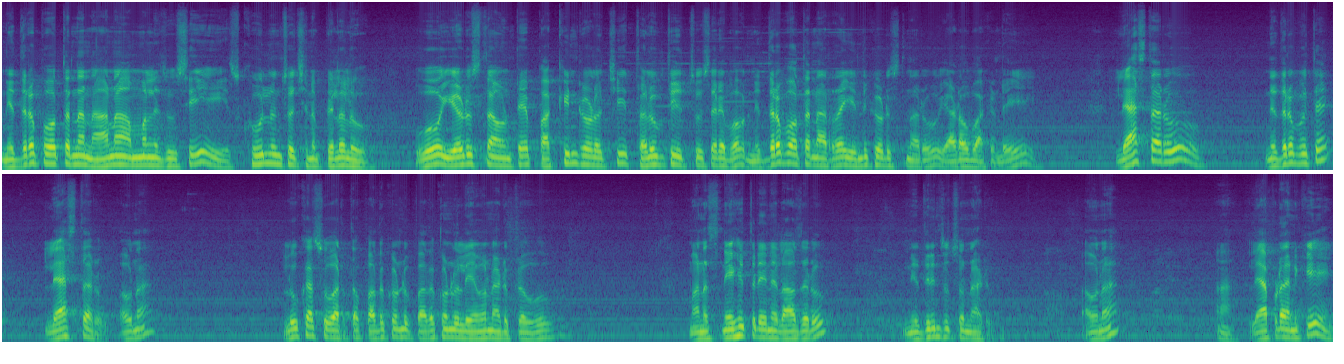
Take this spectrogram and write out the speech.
నిద్రపోతున్న నానా అమ్మల్ని చూసి స్కూల్ నుంచి వచ్చిన పిల్లలు ఓ ఏడుస్తూ ఉంటే పక్కింటి వాడు వచ్చి తలుపు తీసి చూసారే బాబు నిద్రపోతున్నారా ఎందుకు ఏడుస్తున్నారు? ఏడవబాకండి. లేస్తారు. నిద్రపోతే లేస్తారు. అవునా? లూకాసు వార్త పదకొండు పదకొండులో ఏమన్నాడు ప్రభు. మన స్నేహితుడైన లాజరు నిద్రించుచున్నాడు. అవునా? లేపడానికి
